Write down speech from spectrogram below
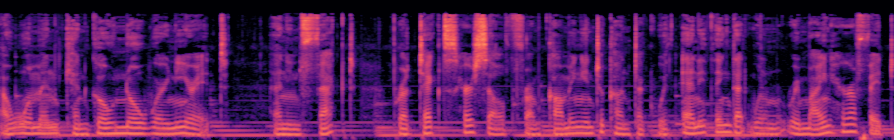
A woman can go nowhere near it, and in fact, protects herself from coming into contact with anything that will remind her of it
